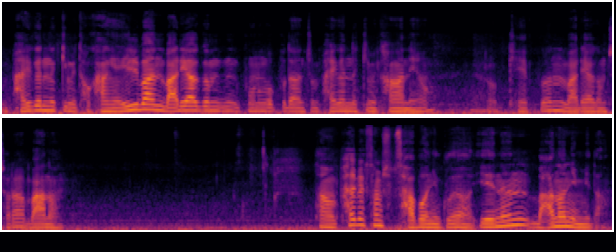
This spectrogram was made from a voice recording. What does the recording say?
좀 밝은 느낌이 더 강해요. 일반 마리아금 보는 것보다는 좀 밝은 느낌이 강하네요. 이렇게 예쁜 마리아금 철화 만원. 다음 834번이고요. 얘는 만원입니다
